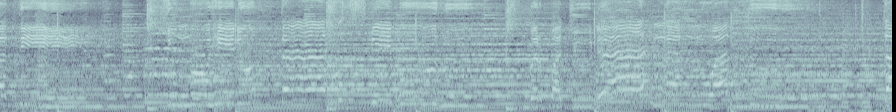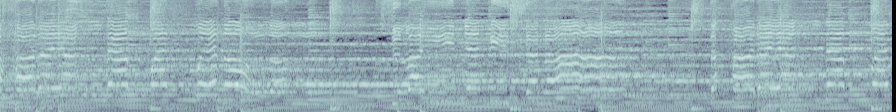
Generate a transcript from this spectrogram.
tertati-tati Sungguh hidup terus diburu Berpacu dengan waktu. Tak ada yang dapat menolong Selain yang di sana. Tak ada yang dapat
